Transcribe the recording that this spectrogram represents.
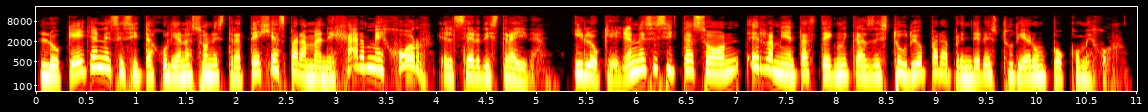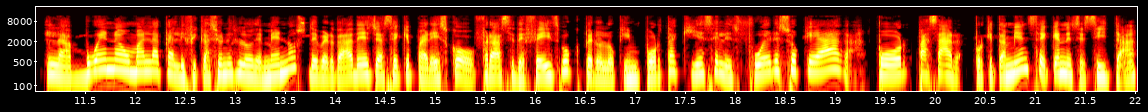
Lo que ella necesita, Juliana, son estrategias para manejar mejor el ser distraída. Y lo que ella necesita son herramientas técnicas de estudio para aprender a estudiar un poco mejor la buena o mala calificación es lo de menos, de verdad es, ya sé que parezco frase de Facebook, pero lo que importa aquí es el esfuerzo que haga por pasar, porque también sé que necesita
